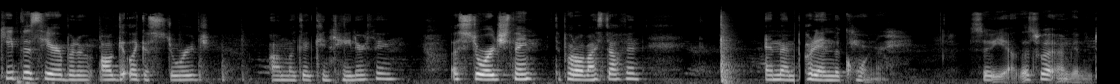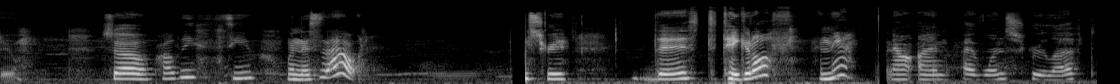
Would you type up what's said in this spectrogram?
keep this here. But I'll get like a storage, um, like a container thing, a storage thing to put all my stuff in, and then put it in the corner. So yeah, that's what I'm gonna do. So probably see you when this is out. Screw this to take it off, and yeah. Now I'm I have one screw left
